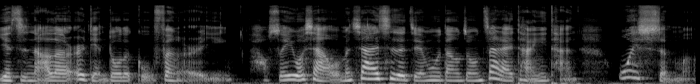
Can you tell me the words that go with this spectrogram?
也只拿了二点多的股份而已。好，所以我想我们下一次的节目当中再来谈一谈，为什么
